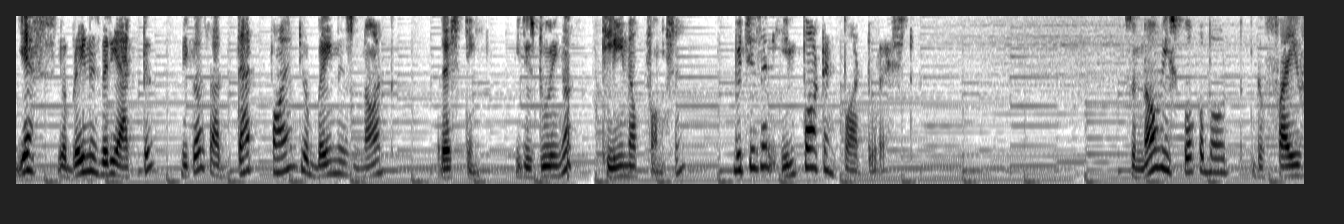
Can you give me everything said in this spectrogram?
Yes, your brain is very active because at that point your brain is not resting. It is doing a cleanup function, which is an important part to rest. So now we spoke about the five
